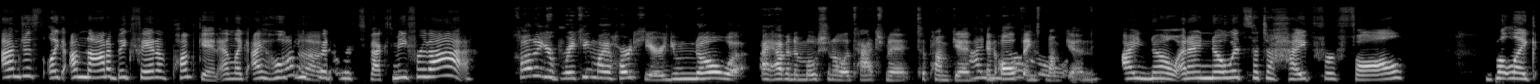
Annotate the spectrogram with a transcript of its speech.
I'm just like I'm not a big fan of pumpkin, and like I hope you could respect me for that. Hannah, you're breaking my heart here. You know I have an emotional attachment to pumpkin I and all things pumpkin. I know, and I know it's such a hype for fall, but like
